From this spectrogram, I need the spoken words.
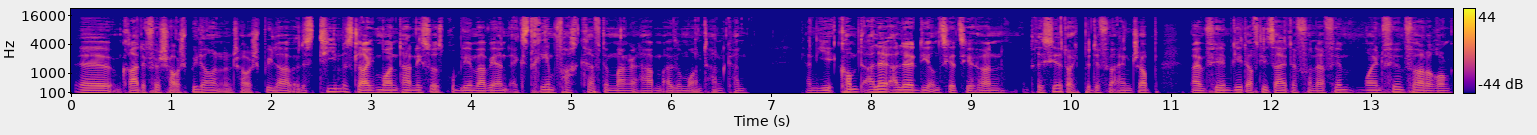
äh, gerade für Schauspielerinnen und Schauspieler. Das Team ist, glaube ich, momentan nicht so das Problem, weil wir einen extremen Fachkräftemangel haben. Also momentan kann, kann je, kommt alle, alle, die uns jetzt hier hören, interessiert euch bitte für einen Job beim Film, geht auf die Seite von der Film, neuen Filmförderung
